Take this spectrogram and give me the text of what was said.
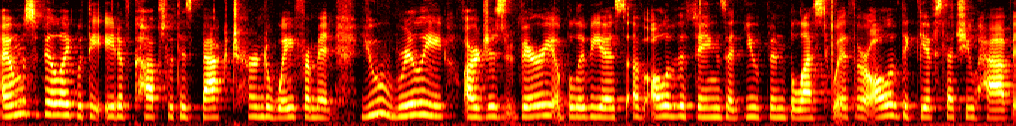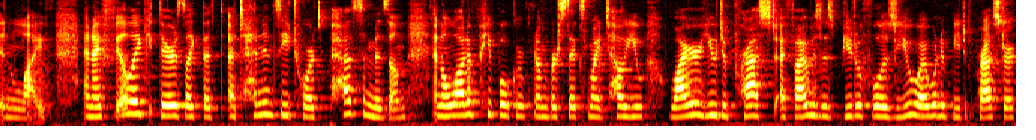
I almost feel like with the Eight of Cups, with his back turned away from it, you really are just very oblivious of all of the things that you've been blessed with or all of the gifts that you have in life. And I feel like there's like the, a tendency towards pessimism. And a lot of people, group number six, might tell you, why are you depressed? If I was as beautiful as you, I wouldn't be depressed. Or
